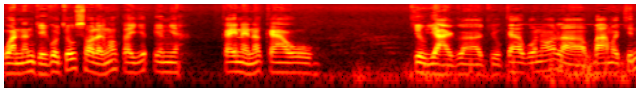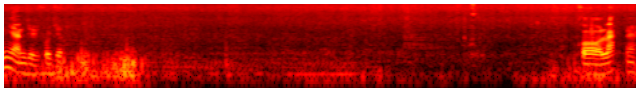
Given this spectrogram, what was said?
Hoành anh chị, cô chú, soi lại ngón tay giúp em nha. Cây này nó cao, Chiều dài và chiều cao của nó là 39 nha anh chị, cô chú. Co lắc nha.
